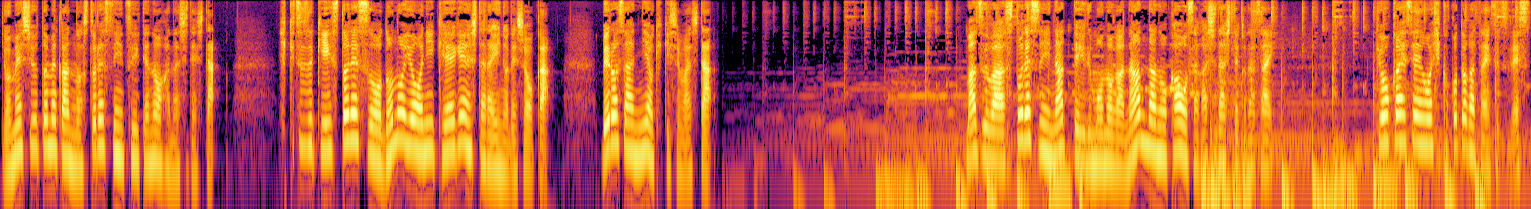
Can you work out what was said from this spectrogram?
嫁姑間のストレスについてのお話でした。引き続きストレスをどのように軽減したらいいのでしょうか。ベロさんにお聞きしました。まずはストレスになっているものが何なのかを探し出してください境界線を引くことが大切です。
